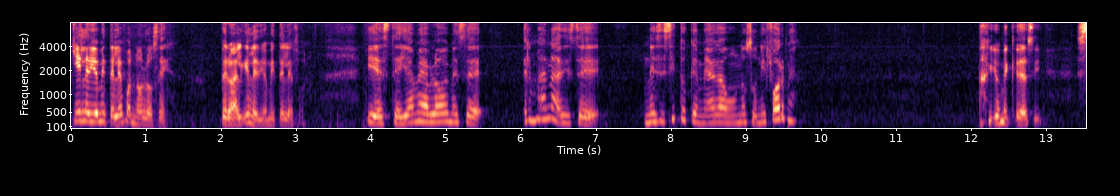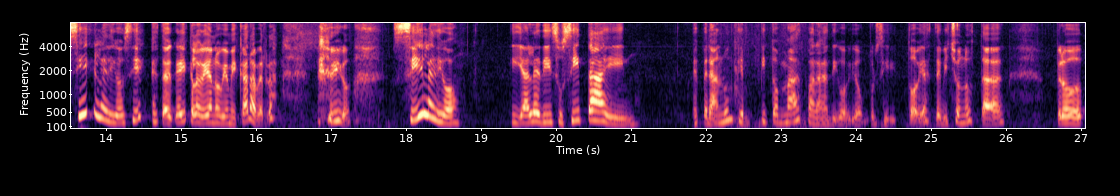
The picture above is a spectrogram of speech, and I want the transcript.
¿Quién le dio mi teléfono? No lo sé, pero alguien le dio mi teléfono. Y este, ella me habló y me dice, hermana, dice, necesito que me haga unos uniformes. Yo me quedé así. Sí, le digo, sí. Esta, claro, ella no vio mi cara, ¿verdad? Le digo, sí, le digo. Y ya le di su cita y esperando un tiempito más para, digo yo, por si todavía este bicho no está. Pero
